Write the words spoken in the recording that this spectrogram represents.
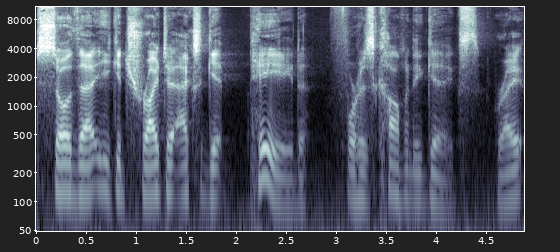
so that he could try to actually get paid for his comedy gigs, right?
